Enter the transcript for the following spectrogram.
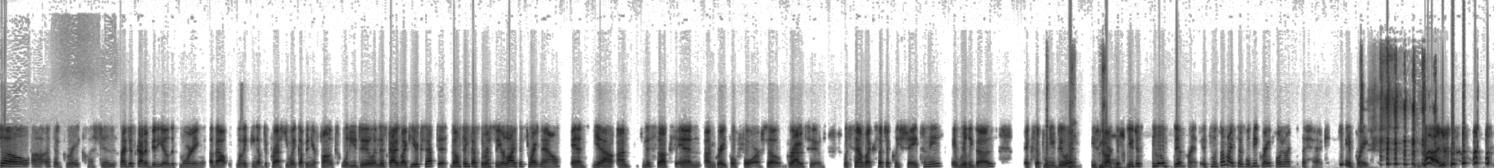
So uh, that's a great question. I just got a video this morning about waking up depressed. You wake up in your funk. What do you do? And this guy's like, you accept it. Don't think that's the rest of your life. It's right now. And yeah, I'm. This sucks, and I'm grateful for. So gratitude, which sounds like such a cliche to me. It really does. Except when you do it, you start no. to. You just feel different. It's when somebody says, "Well, be grateful." you're like, "What the heck? Give me a break." but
